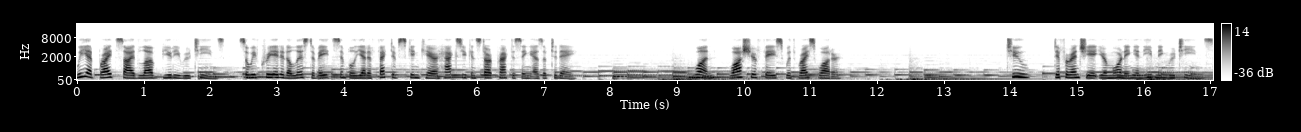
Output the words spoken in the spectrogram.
We at Bright Side love beauty routines, so we've created a list of 8 simple yet effective skincare hacks you can start practicing as of today. 1. Wash your face with rice water. 2. Differentiate your morning and evening routines.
